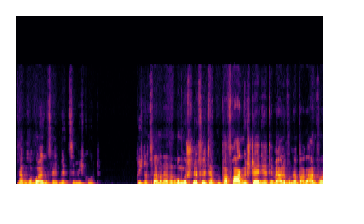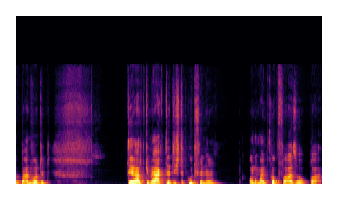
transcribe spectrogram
und habe gesagt: „Boah, gefällt mir ziemlich gut.“ Bin ich noch zweimal da drin rumgeschnüffelt, habe 'n paar Fragen gestellt, die hat er mir alle wunderbar beantwortet. Der hat gemerkt, dass ich das gut finde. Und in meinem Kopf war so: „Boah,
